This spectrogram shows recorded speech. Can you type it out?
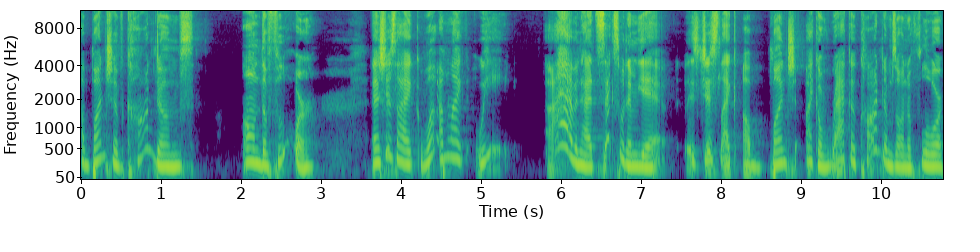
a bunch of condoms on the floor. And she's like, what? I'm like, we, I haven't had sex with him yet. It's just like a bunch, like a rack of condoms on the floor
